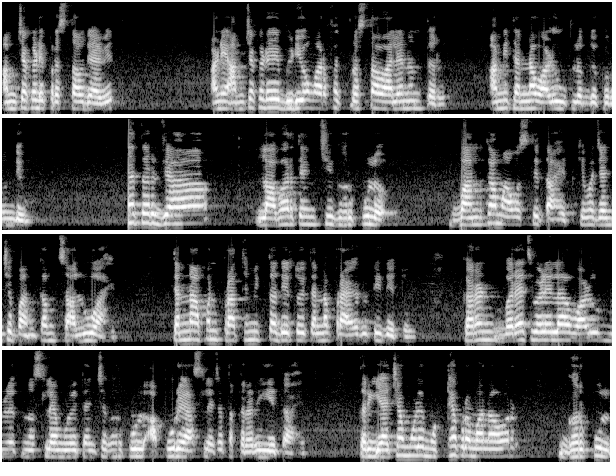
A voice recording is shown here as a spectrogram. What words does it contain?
आमच्याकडे प्रस्ताव द्यावेत. आणि आमच्याकडे बीडीओ मार्फत प्रस्ताव आल्यानंतर आम्ही त्यांना वाळू उपलब्ध करून देऊ. तर ज्या लाभार्थ्यांची घरकुलं बांधकाम अवस्थेत आहेत किंवा ज्यांचे बांधकाम चालू आहेत त्यांना आपण प्राथमिकता देतोय त्यांना प्रायोरिटी देतोय. कारण बऱ्याच वेळेला वाळू मिळत नसल्यामुळे त्यांचे घरकुल अपुरे असल्याच्या तक्रारी येत आहेत. तर याच्यामुळे मोठ्या प्रमाणावर घरकुल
